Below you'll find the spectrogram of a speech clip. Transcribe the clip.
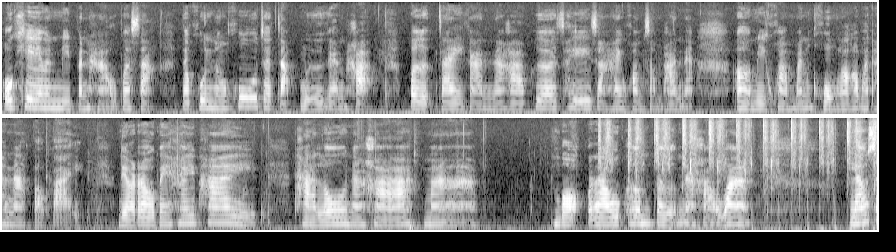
โอเคมันมีปัญหาอุปสรรค แต่คุณทั้งคู่จะจับมือกันค่ะ เปิดใจกันนะคะ เพื่อที่จะให้ความสัมพันธ์เนี่ยมีความมั่นคงแล้วก็พัฒนาต่อไป เดี๋ยวเราไปให้ไพ่ทาโร่นะคะมาบอกเราเพิ่มเติมนะคะว่าแล้วส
